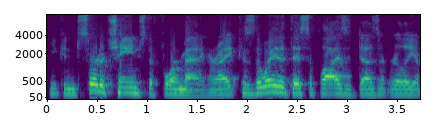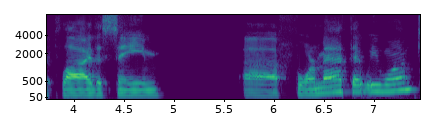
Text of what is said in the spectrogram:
You can sort of change the formatting, right? Because the way that this applies, it doesn't really apply the same uh, format that we want.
